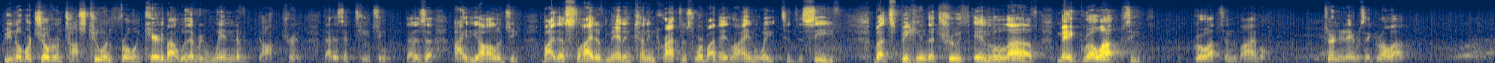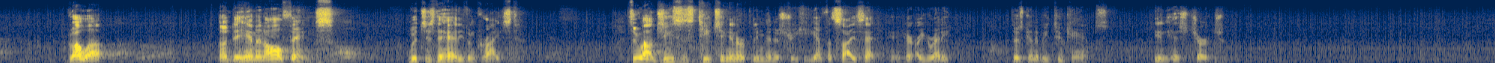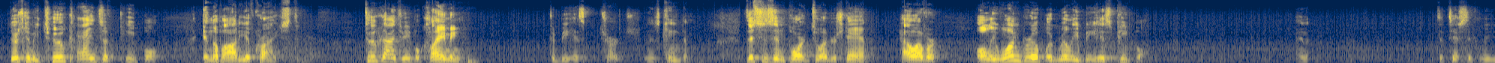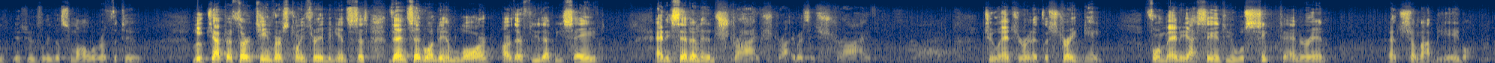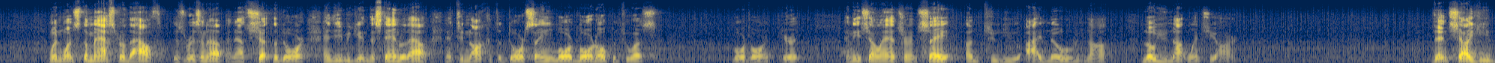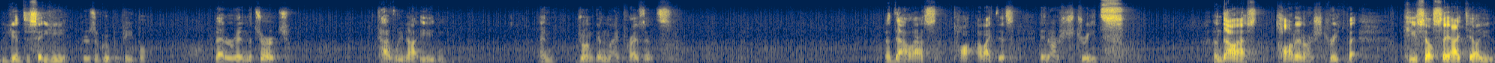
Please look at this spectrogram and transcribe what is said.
be no more children tossed to and fro and carried about with every wind of doctrine. That is a teaching, that is an ideology. By the sleight of men and cunning craftiness whereby they lie in wait to deceive. But speaking the truth in love may grow up. See, grow up's in the Bible. Turn to your neighbor and say, grow up. Grow up unto him in all things, which is the head, even Christ. Throughout Jesus' teaching and earthly ministry, he emphasized that. Here, are you ready? There's going to be two camps in his church. There's going to be two kinds of people in the body of Christ. Two kinds of people claiming to be his church and his kingdom. This is important to understand. However, only one group would really be his people. Statistically, is usually the smaller of the two. Luke chapter 13, verse 23, it begins, it says, Then said one to him, Lord, are there few that be saved? And he said unto him, Strive, strive. Everybody say, strive. To enter in at the straight gate. For many, I say unto you, will seek to enter in and shall not be able. When once the master of the house is risen up and hath shut the door, and ye begin to stand without and to knock at the door, saying, Lord, Lord, open to us. Lord, Lord, hear it. And he shall answer and say unto you, I know not, know you not whence ye are. Then shall ye begin to say, Ye, there's a group of people that are in the church. Have we not eaten and drunk in thy presence? And thou hast taught, I like this, in our streets. And thou hast taught in our streets. But he shall say, I tell you,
